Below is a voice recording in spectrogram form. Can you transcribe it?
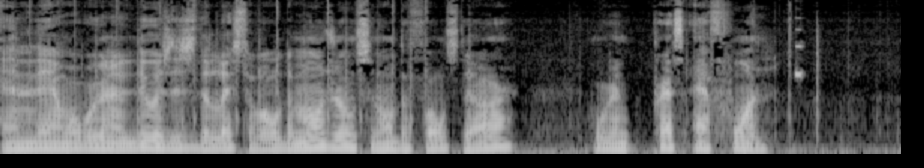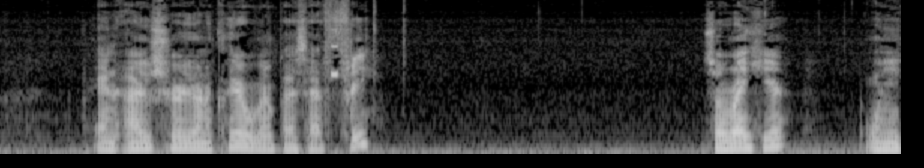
and then what we're gonna do is this is the list of all the modules and all the faults there are. We're gonna press F1 and are you sure you're gonna clear? We're gonna press F3 so right here, when you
